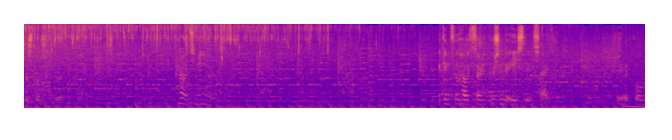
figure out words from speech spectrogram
Just those uh, no, it's me. I can feel how it started pushing the ace inside. Really cool.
